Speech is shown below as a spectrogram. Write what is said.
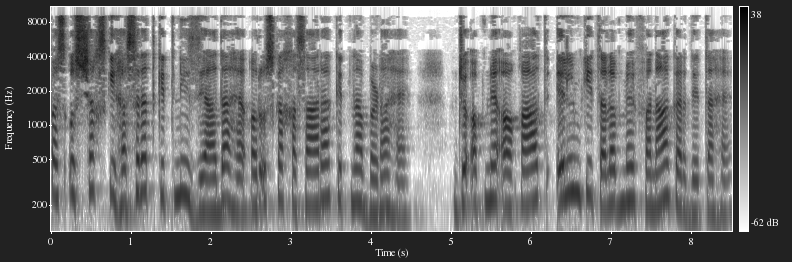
بس اس شخص کی حسرت کتنی زیادہ ہے اور اس کا خسارا کتنا بڑا ہے جو اپنے اوقات علم کی طلب میں فنا کر دیتا ہے۔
